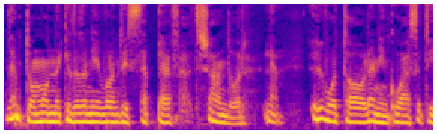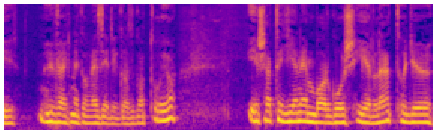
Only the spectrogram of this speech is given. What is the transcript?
Nem tudom, mond neked az a név valamit, hogy Szeppelfelt Sándor. Nem. Ő volt a Lenin Koászati műveknek a vezérigazgatója, és hát egy ilyen embargós hír lett, hogy ő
